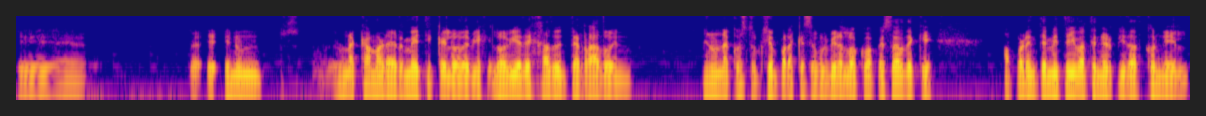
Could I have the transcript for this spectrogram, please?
eh, e, en un pues, en una cámara hermética y lo, lo había dejado enterrado en, una construcción para que se volviera loco, a pesar de que aparentemente iba a tener piedad con él.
